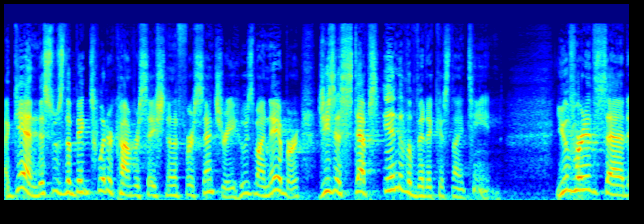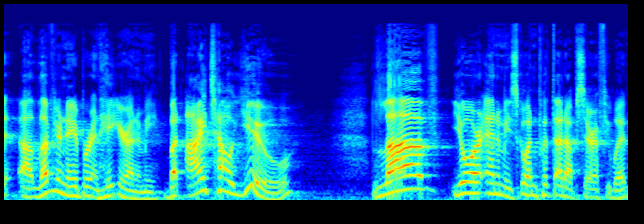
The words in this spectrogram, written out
again, this was the big Twitter conversation in the first century. Who's my neighbor? Jesus steps into Leviticus 19. You've heard it said, uh, love your neighbor and hate your enemy, but I tell you, love your enemies. Go ahead and put that up, Sarah, if you would.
